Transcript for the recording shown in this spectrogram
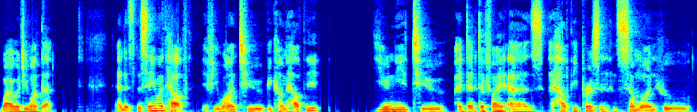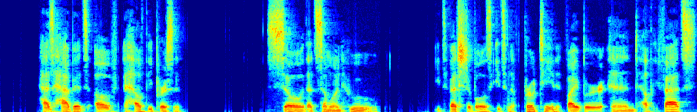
why would you want that? And it's the same with health. If you want to become healthy, you need to identify as a healthy person and someone who has habits of a healthy person. So that's someone who eats vegetables, eats enough protein and fiber and healthy fats,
